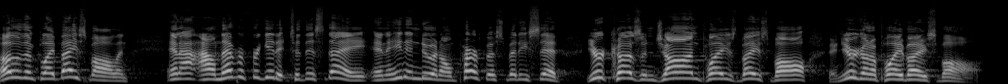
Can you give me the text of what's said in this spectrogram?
other than play baseball. And, and I, will never forget it to this day. And he didn't do it on purpose, but he said, Your cousin John plays baseball, and you're going to play baseball.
